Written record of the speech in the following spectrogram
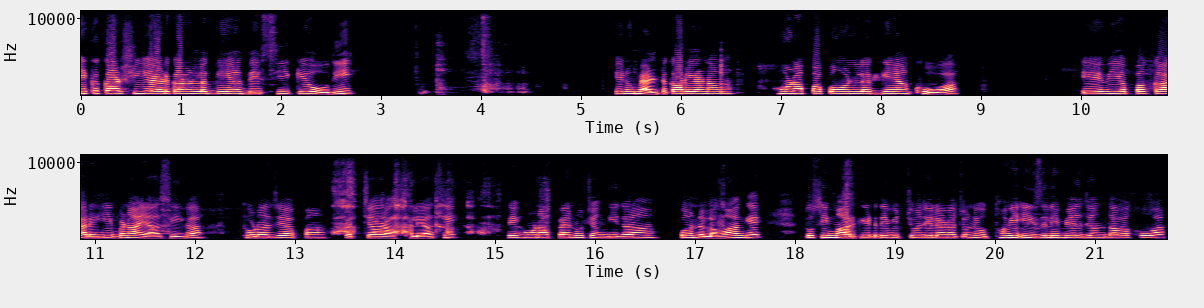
ਇੱਕ ਕੜਛੀ ਐਡ ਕਰਨ ਲੱਗੇ ਆ ਦੇਸੀ ਘਿਓ ਦੀ। ਇਹਨੂੰ ਮੈਲਟ ਕਰ ਲੈਣਾ ਵਾ। ਹੁਣ ਆਪਾਂ ਪਾਉਣ ਲੱਗੇ ਆ ਖੋਆ। ਇਹ ਵੀ ਆਪਾਂ ਘਰ ਹੀ ਬਣਾਇਆ ਸੀਗਾ। ਥੋੜਾ ਜਿਹਾ ਆਪਾਂ ਕੱਚਾ ਰੱਖ ਲਿਆ ਸੀ। ਤੇ ਹੁਣ ਆਪਾਂ ਇਹਨੂੰ ਚੰਗੀ ਤਰ੍ਹਾਂ ਭੁੰਨ ਲਵਾਂਗੇ। ਤੁਸੀਂ ਮਾਰਕੀਟ ਦੇ ਵਿੱਚੋਂ ਜੇ ਲੈਣਾ ਚਾਹੁੰਦੇ ਹੋ, ਉੱਥੋਂ ਵੀ ਈਜ਼ੀਲੀ ਮਿਲ ਜਾਂਦਾ ਵਾ ਖੋਆ।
